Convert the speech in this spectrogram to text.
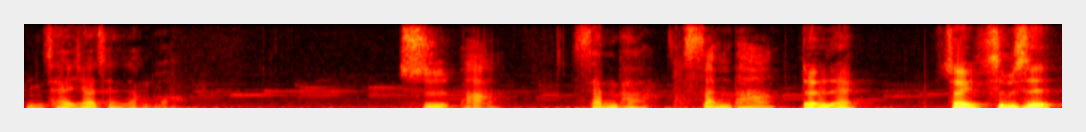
你猜一下成长多少？十趴、三趴，三趴，对不对？所以是不是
